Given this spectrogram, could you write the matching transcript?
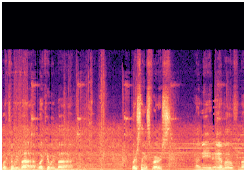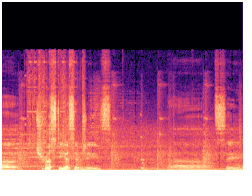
What can we buy? What can we buy? First things first, I need ammo for my trusty SMGs. Uh, let's see.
